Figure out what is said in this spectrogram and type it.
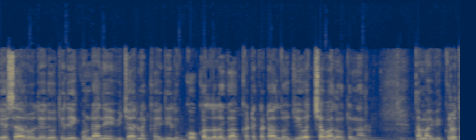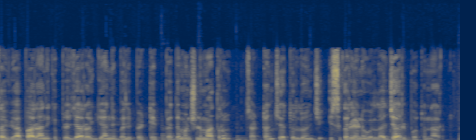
చేశారో లేదో తెలియకుండానే విచారణ ఖైదీలు కోకల్లలుగా కటకటాల్లో జీవోత్సవాలవుతున్నారు. తమ వికృత వ్యాపారానికి ప్రజారోగ్యాన్ని బలిపెట్టే పెద్ద మనుషులు మాత్రం చట్టం చేతుల్లోంచి ఇసుక రేణువుల్లా జారిపోతున్నారు.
